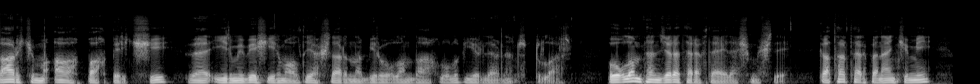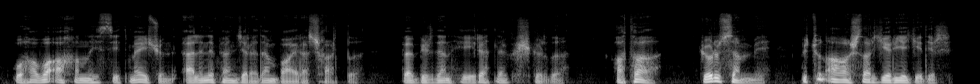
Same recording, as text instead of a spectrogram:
qar kimi ağappaq bir kişi və 25-26 yaşlarında bir oğlan daxil olub yerlərini tutdular. Oğlan pəncərə tərəfdə əyləşmişdi. Qatar tərpənən kimi o hava axınını hiss etmək üçün əlini pəncərədən bayıra çıxartdı və birdən heyrətlə qışqırdı. Ata, görürsənmi? Bütün ağaclar geriyə gedir.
